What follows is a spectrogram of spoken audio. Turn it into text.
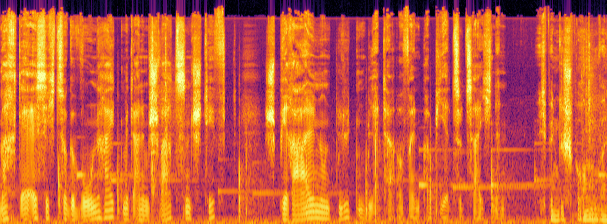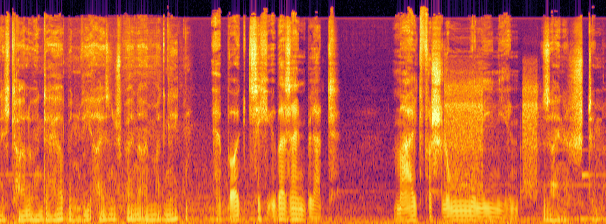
macht er es sich zur Gewohnheit, mit einem schwarzen Stift Spiralen und Blütenblätter auf ein Papier zu zeichnen. Ich bin gesprungen, weil ich Carlo hinterher bin, wie Eisenspäne einem Magneten. Er beugt sich über sein Blatt, malt verschlungene Linien. Seine Stimme.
